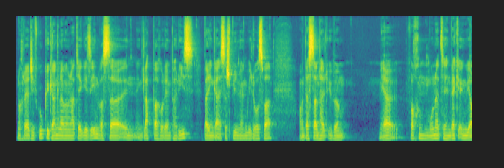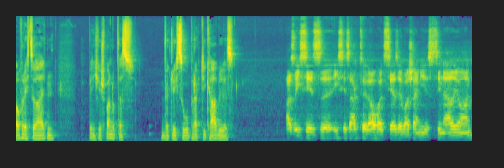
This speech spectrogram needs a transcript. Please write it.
noch relativ gut gegangen, aber man hat ja gesehen, was da in, in Gladbach oder in Paris bei den Geisterspielen irgendwie los war. Und das dann halt über ja, Wochen, Monate hinweg irgendwie aufrechtzuerhalten, bin ich gespannt, ob das wirklich so praktikabel ist. Also ich sehe es, äh, ich sehe es aktuell auch als sehr, sehr wahrscheinliches Szenario an,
